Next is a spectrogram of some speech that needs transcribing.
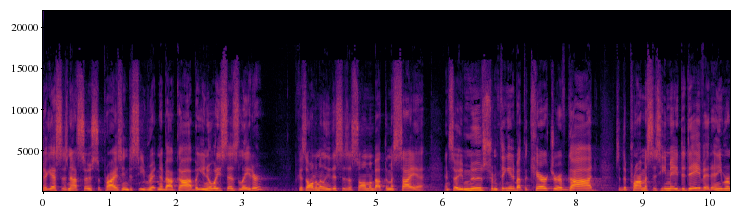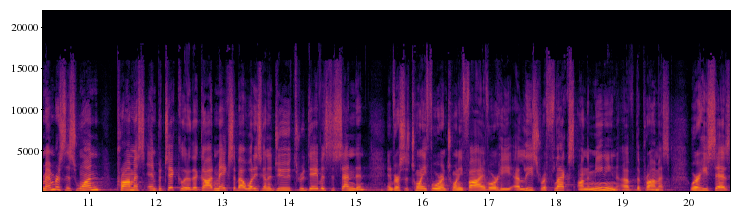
I guess is not so surprising to see written about God. But you know what he says later? Because ultimately this is a psalm about the Messiah. And so he moves from thinking about the character of God to the promises he made to David. And he remembers this one promise in particular that God makes about what he's going to do through David's descendant in verses 24 and 25, or he at least reflects on the meaning of the promise, where he says,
